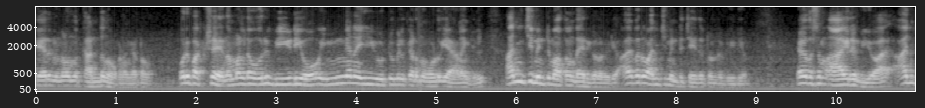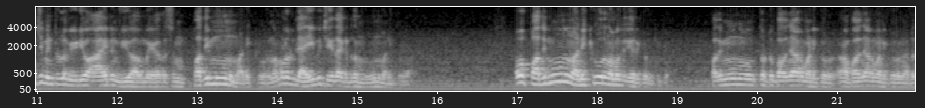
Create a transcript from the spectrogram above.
കയറി നിങ്ങളൊന്ന് കണ്ടു നോക്കണം കേട്ടോ. ഒരു പക്ഷേ നമ്മളുടെ ഒരു വീഡിയോ ഇങ്ങനെ ഈ യൂട്യൂബിൽ കിടന്ന് ഓടുകയാണെങ്കിൽ അഞ്ച് മിനിറ്റ് മാത്രം ഉണ്ടായിരിക്കുള്ള വീഡിയോ അവർ അഞ്ച് മിനിറ്റ് ചെയ്തിട്ടുള്ള വീഡിയോ. ഏകദേശം ആയിരം വ്യൂ അഞ്ച് മിനിറ്റുള്ള വീഡിയോ ആയിരം വ്യൂ ആകുമ്പോൾ ഏകദേശം പതിമൂന്ന് മണിക്കൂർ നമ്മളൊരു ലൈവ് ചെയ്താൽ കിട്ടുന്ന മൂന്ന് മണിക്കൂറാണ്. അപ്പോൾ പതിമൂന്ന് മണിക്കൂർ നമുക്ക് കയറിക്കൊണ്ടിരിക്കും. പതിമൂന്ന് തൊട്ട് പതിനാറ് മണിക്കൂർ ആ പതിനാറ് മണിക്കൂർ കണ്ട്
